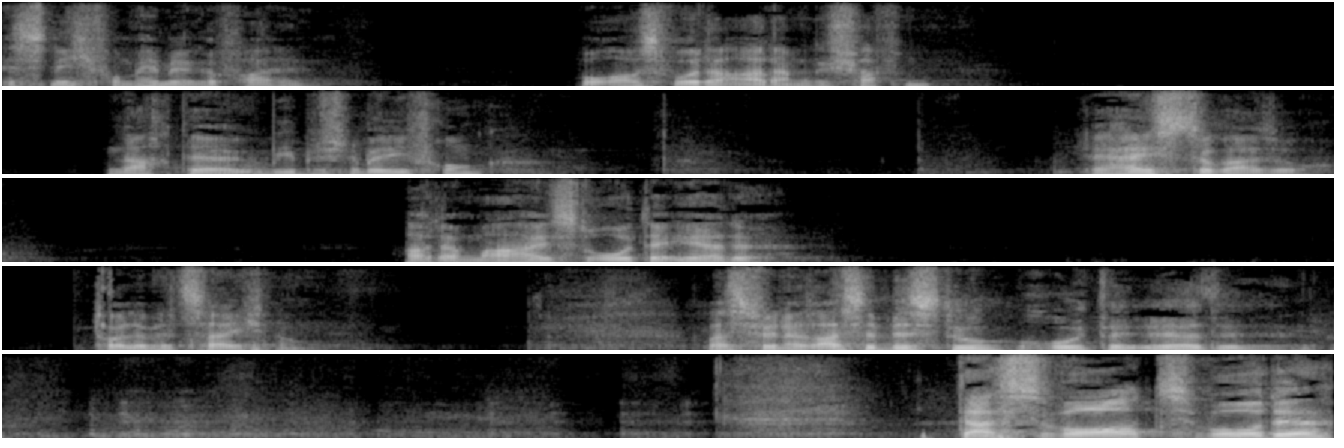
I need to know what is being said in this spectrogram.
ist nicht vom Himmel gefallen. Woraus wurde Adam geschaffen? Nach der biblischen Überlieferung? Der heißt sogar so. Adama heißt rote Erde. Tolle Bezeichnung. Was für eine Rasse bist du? Rote Erde. Das Wort wurde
